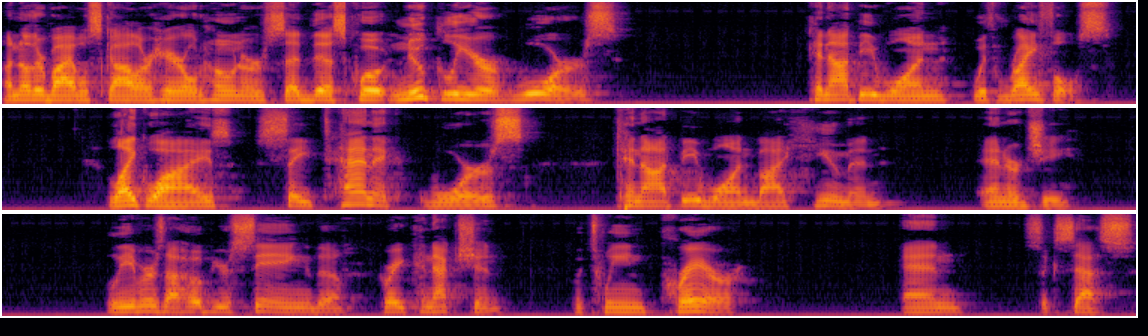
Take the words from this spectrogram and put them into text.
Another Bible scholar, Harold Hoehner, said this, quote, nuclear wars cannot be won with rifles, Likewise, satanic wars cannot be won by human energy. Believers, I hope you're seeing the great connection between prayer and success.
